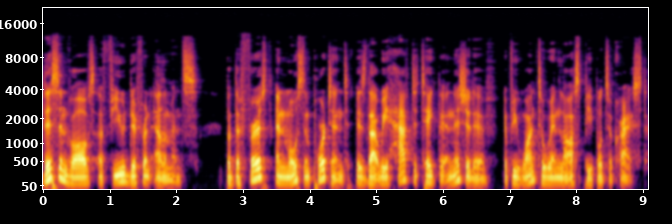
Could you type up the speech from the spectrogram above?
This involves a few different elements, but the first and most important is that we have to take the initiative if we want to win lost people to Christ.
